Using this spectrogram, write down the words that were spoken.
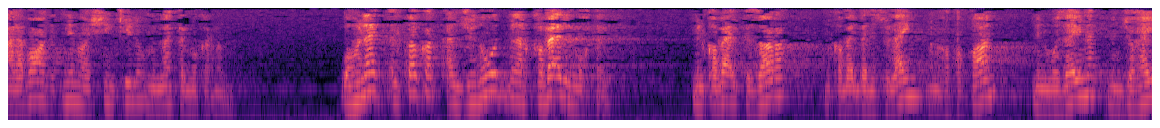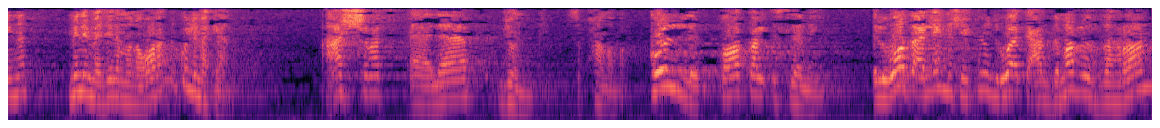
على بعد 22 كيلو من مكة المكرمة. وهناك التقت الجنود من القبائل المختلفة من قبائل فزارة من قبائل بني سليم من غطفان من مزينة من جهينة من المدينة المنورة من كل مكان. عشرة آلاف جند. سبحان الله. كل الطاقة الإسلامية. الوضع اللي إحنا شايفينه دلوقتي عند مر الظهران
